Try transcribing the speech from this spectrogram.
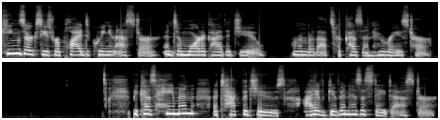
King Xerxes replied to Queen Esther and to Mordecai the Jew. Remember, that's her cousin who raised her. Because Haman attacked the Jews, I have given his estate to Esther,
